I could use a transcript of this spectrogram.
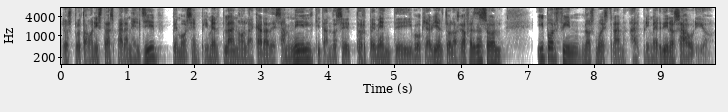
los protagonistas paran el jeep, vemos en primer plano la cara de Sam Neill quitándose torpemente y boquiabierto las gafas de sol, y por fin nos muestran al primer dinosaurio.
